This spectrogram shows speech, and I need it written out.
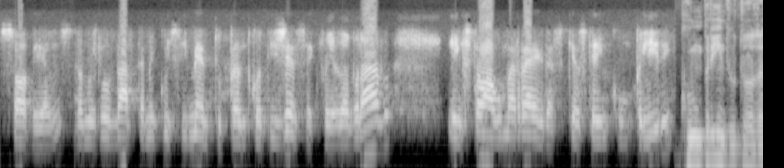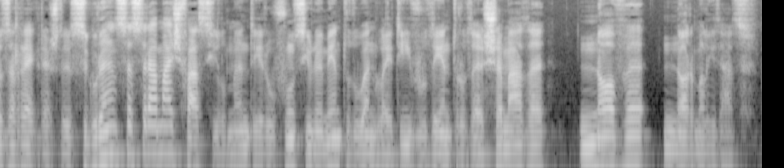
só deles. Vamos lhe dar também conhecimento do plano de contingência que foi elaborado, em que estão algumas regras que eles têm que cumprir. Cumprindo todas as regras de segurança, será mais fácil manter o funcionamento do ano letivo dentro da chamada nova normalidade.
